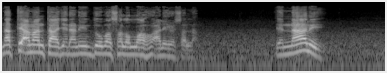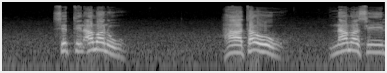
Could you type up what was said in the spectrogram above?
نتي أمان تاجنان اندوبا صلى الله عليه وسلم. جناني. ستين أمنوا هاتوا nama siin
